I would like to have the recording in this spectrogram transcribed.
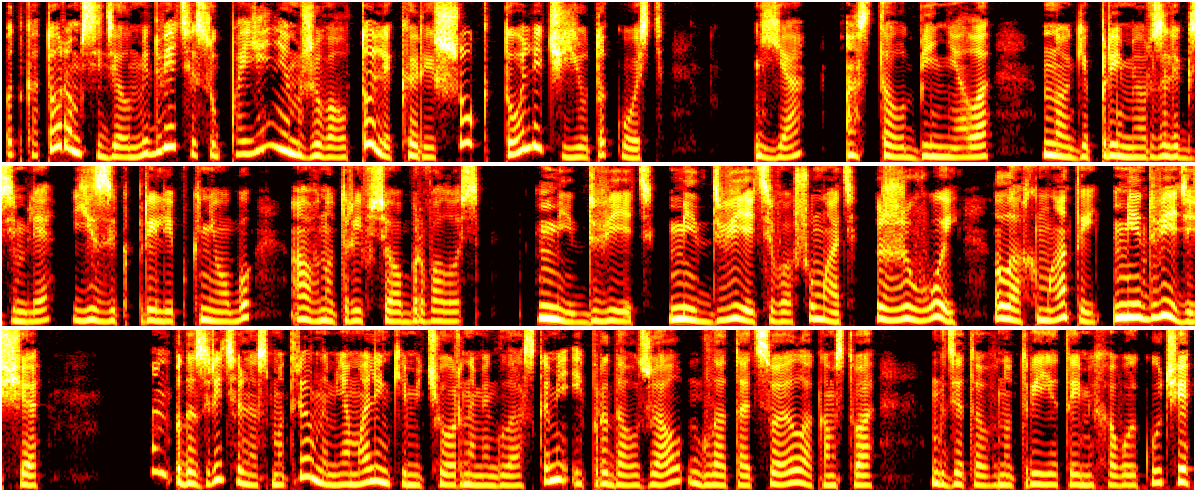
под которым сидел медведь и с упоением жевал то ли корешок, то ли чью-то кость. Я остолбенела. Ноги примерзли к земле, язык прилип к небу, а внутри все оборвалось. «Медведь! Медведь, вашу мать! Живой, лохматый, медведище!» Он подозрительно смотрел на меня маленькими черными глазками и продолжал глотать свое лакомство. Где-то внутри этой меховой кучи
